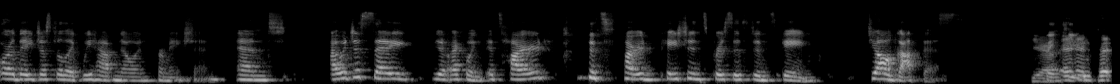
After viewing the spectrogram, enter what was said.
or they just are like we have no information. And I would just say, you know, echoing, it's hard. It's hard patience persistence game. Y'all got this. Yeah, and, and to,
